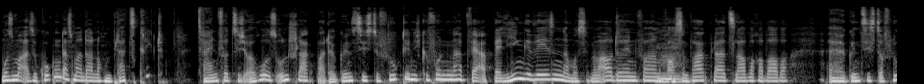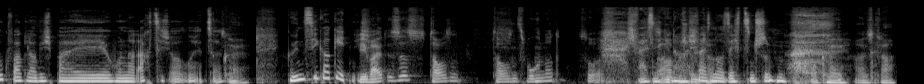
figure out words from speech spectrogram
muss man also gucken, dass man da noch einen Platz kriegt. 42 Euro ist unschlagbar. Der günstigste Flug, den ich gefunden habe, wäre ab Berlin gewesen. Da musste ich mit dem Auto hinfahren, mhm. brauchst einen Parkplatz, Laberababa. Äh, günstigster Flug war, glaube ich, bei 180 Euro jetzt. Also okay. günstiger geht nicht. Wie weit ist es? 1000? 1200? So? Ich weiß nicht ja, genau, ich weiß nur 16 Stunden. Okay, alles klar.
